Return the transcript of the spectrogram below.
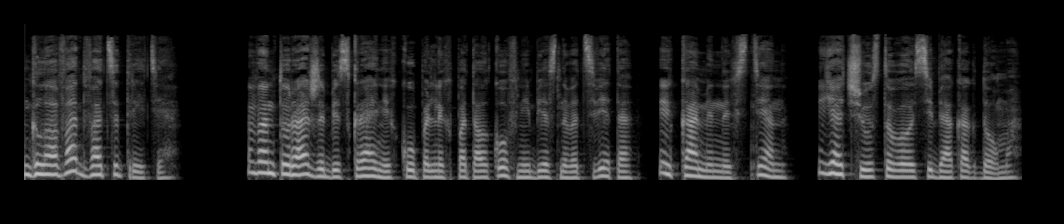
Глава 23. В антураже бескрайних купольных потолков небесного цвета и каменных стен я чувствовала себя как дома.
